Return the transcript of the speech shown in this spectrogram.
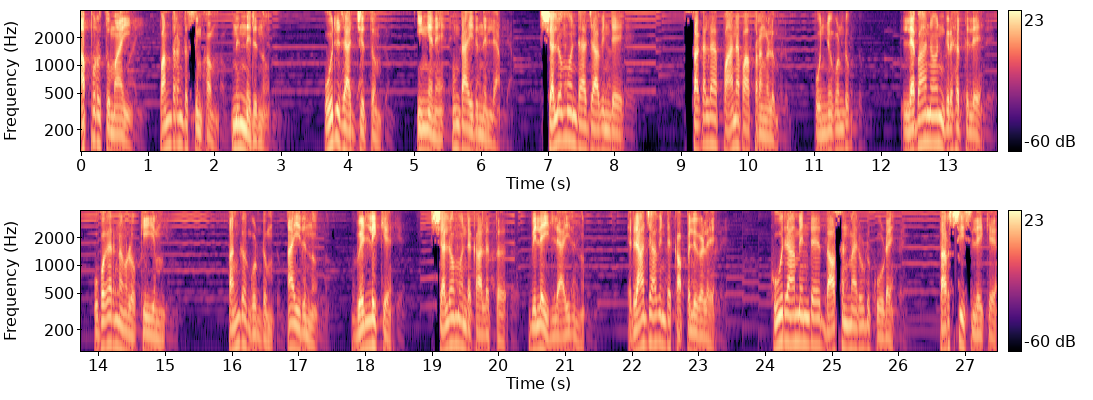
അപ്പുറത്തുമായി പന്ത്രണ്ട് സിംഹം നിന്നിരുന്നു. ഒരു രാജ്യത്തും ഇങ്ങനെ ഉണ്ടായിരുന്നില്ല. ശലോമോൻ രാജാവിന്റെ സകല പാനപാത്രങ്ങളും പൊന്നുകൊണ്ടും ലബാനോൻ ഗ്രഹത്തിലെ ഉപകരണങ്ങളൊക്കെയും തങ്കം കൊണ്ടും ആയിരുന്നു. വെള്ളിക്ക് ശലോമോന്റെ കാലത്ത് വിലയില്ലായിരുന്നു. രാജാവിന്റെ കപ്പലുകളെ ഹൂരാമിന്റെ ദാസന്മാരോട് കൂടെ തർശീസിലേക്ക്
